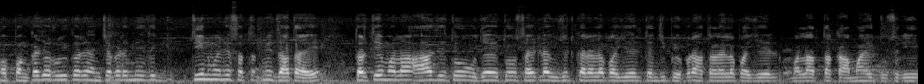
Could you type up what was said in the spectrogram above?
मग पंकजा रुईकर यांच्याकडे मी तीन महिने सतत मी जात आहे तर ते मला आज येतो उद्या येतो साईटला व्हिजिट करायला पाहिजे त्यांची पेपर हाताळायला पाहिजे मला आत्ता कामं आहेत दुसरी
